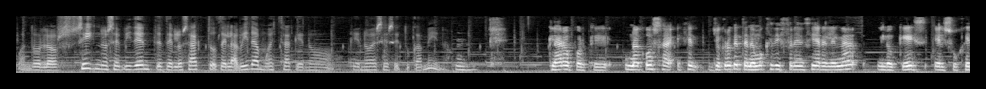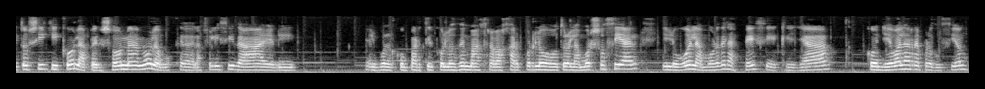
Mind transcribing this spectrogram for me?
cuando los signos evidentes de los actos de la vida muestra que no, que no es ese tu camino. Claro, porque una cosa es que yo creo que tenemos que diferenciar, Elena, lo que es el sujeto psíquico, la persona, ¿no? La búsqueda de la felicidad, el, el bueno, compartir con los demás, trabajar por los otros, el amor social y luego el amor de la especie, que ya conlleva la reproducción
